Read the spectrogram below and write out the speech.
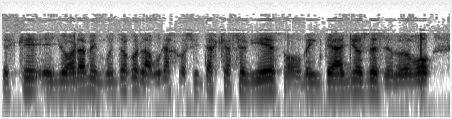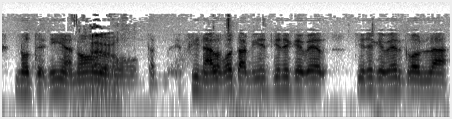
es que eh, yo ahora me encuentro con algunas cositas que hace 10 o 20 años, desde luego, no tenía, ¿no? en fin, algo también tiene que ver, tiene que ver con la,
